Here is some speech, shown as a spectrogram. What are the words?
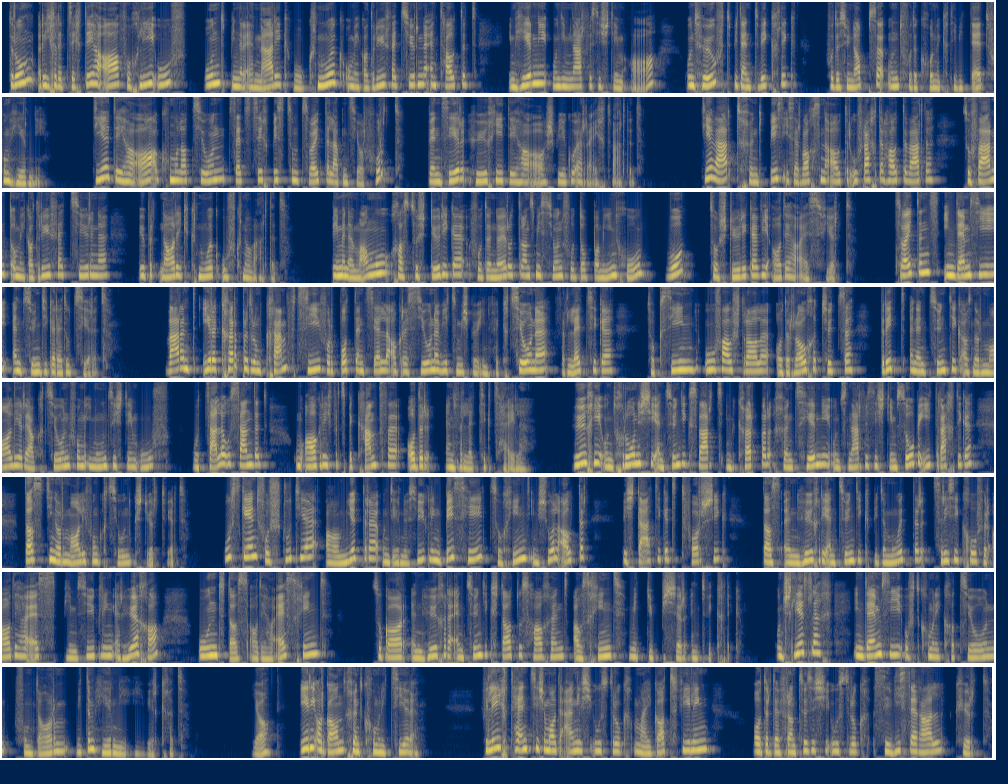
Darum reichert sich DHA von klein auf und bei einer Ernährung, die genug Omega-3-Fettsäuren enthält, im Hirn und im Nervensystem an und hilft bei der Entwicklung der Synapsen und der Konnektivität vom Hirn. Die DHA-Akkumulation setzt sich bis zum zweiten Lebensjahr fort, wenn sehr hohe DHA-Spiegel erreicht werden. Diese Werte können bis ins Erwachsenenalter aufrechterhalten werden, sofern die Omega-3-Fettsäuren über die Nahrung genug aufgenommen werden. Bei einem Mangel kann es zu Störungen von der Neurotransmission von Dopamin kommen, wo zu Störungen wie ADHS führt. Zweitens, indem sie Entzündungen reduzieren. Während ihr Körper darum kämpft, sie vor potenziellen Aggressionen wie zum Beispiel Infektionen, Verletzungen, Toxin, UV-Strahlen oder Rauchen zu schützen, tritt eine Entzündung als normale Reaktion vom Immunsystem auf, wo Zellen aussendet, um Angreifer zu bekämpfen oder eine Verletzung zu heilen. Höhere und chronische Entzündungswerte im Körper können das Hirn und das Nervensystem so beeinträchtigen, dass die normale Funktion gestört wird. Ausgehend von Studien an Müttern und ihren Säuglingen bis hin zu Kind im Schulalter bestätigt die Forschung, dass eine höhere Entzündung bei der Mutter das Risiko für ADHS beim Säugling erhöhen kann und dass ADHS-Kind sogar einen höheren Entzündungsstatus haben können als Kind mit typischer Entwicklung. Und schließlich, indem sie auf die Kommunikation vom Darm mit dem Hirn einwirken. Ja, ihre Organe können kommunizieren. Vielleicht haben Sie schon mal den englischen Ausdruck My Gut Feeling oder den französischen Ausdruck C'est visceral gehört.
